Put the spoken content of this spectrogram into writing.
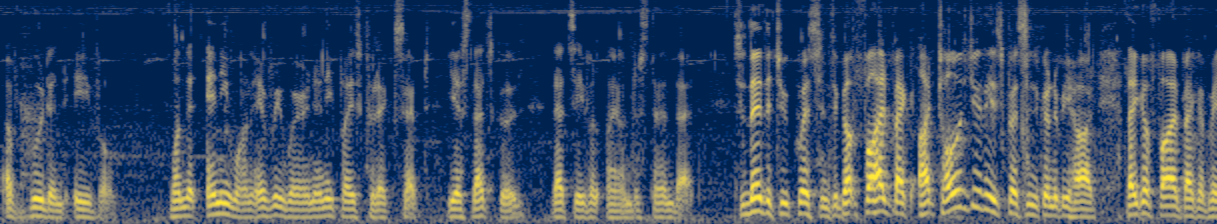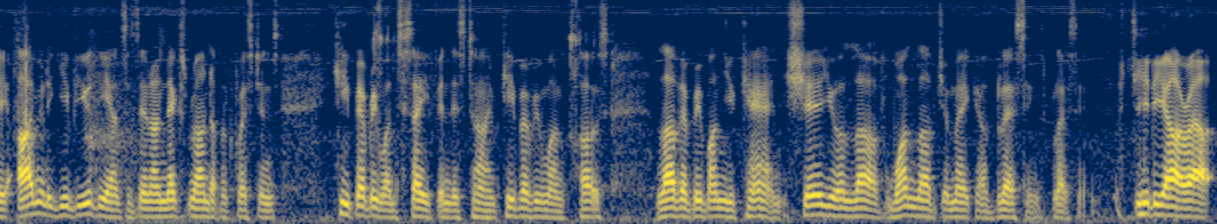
of good and evil? One that anyone, everywhere, in any place could accept. Yes, that's good. That's evil. I understand that. So they're the two questions. They got fired back. I told you these questions are going to be hard. They got fired back at me. I'm going to give you the answers in our next roundup of questions. Keep everyone safe in this time. Keep everyone close. Love everyone you can. Share your love. One love Jamaica. Blessings, blessings. GDR out.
